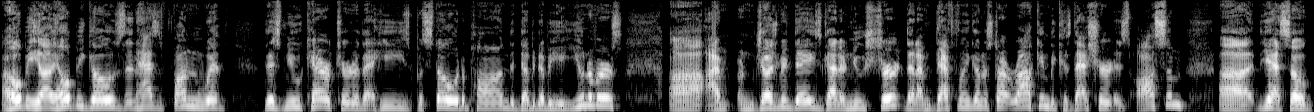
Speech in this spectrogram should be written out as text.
I hope he I hope he goes and has fun with this new character that he's bestowed upon the WWE universe. Uh, I'm on Judgment Day. He's got a new shirt that I'm definitely going to start rocking because that shirt is awesome. Uh, yeah, so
